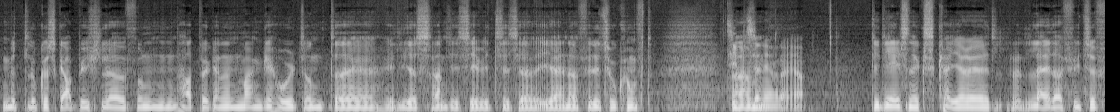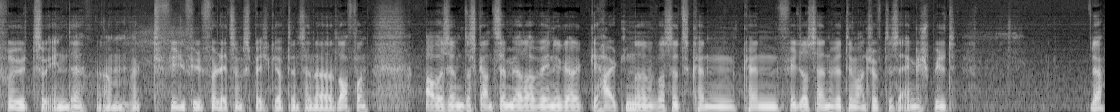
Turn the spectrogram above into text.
mit Lukas Gabichler von Hartberg einen Mann geholt und äh, Elias Randisewitz ist ja eher einer für die Zukunft. 17 Ähm, Jahre, ja. Die Elsnecks Karriere leider viel zu früh zu Ende. Ähm, hat viel, viel Verletzungspech gehabt in seiner Laufbahn. Aber sie haben das Ganze mehr oder weniger gehalten, äh, was jetzt kein, kein Fehler sein wird. Die Mannschaft ist eingespielt. Ja,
